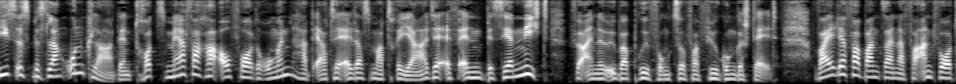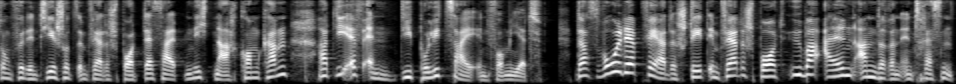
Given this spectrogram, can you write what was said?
Dies ist bislang unklar, denn trotz mehrfacher Aufforderungen hat RTL das Material der FN bisher nicht für eine Überprüfung zur Verfügung gestellt. Weil der Verband seiner Verantwortung für den Tierschutz im Pferdesport deshalb nicht nachkommen kann, hat die FN die Polizei informiert. Das Wohl der Pferde steht im Pferdesport über allen anderen Interessen.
